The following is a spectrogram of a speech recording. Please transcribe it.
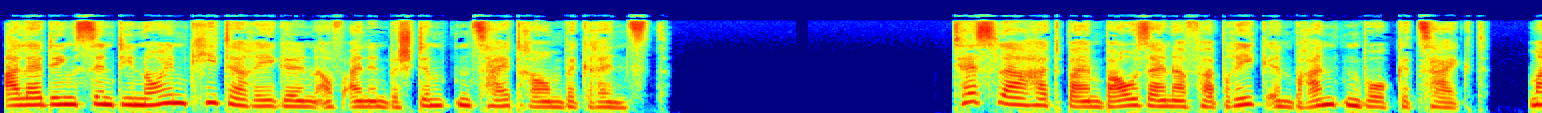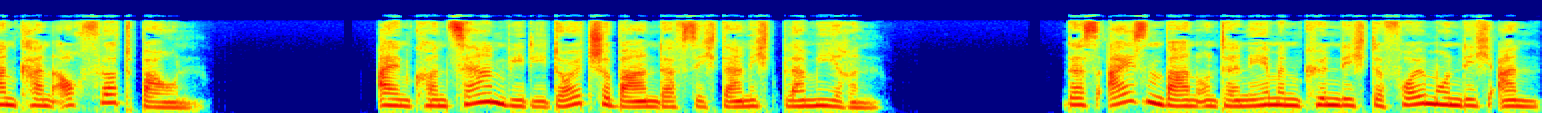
Allerdings sind die neuen Kita-Regeln auf einen bestimmten Zeitraum begrenzt. Tesla hat beim Bau seiner Fabrik in Brandenburg gezeigt, man kann auch flott bauen. Ein Konzern wie die Deutsche Bahn darf sich da nicht blamieren. Das Eisenbahnunternehmen kündigte vollmundig an,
